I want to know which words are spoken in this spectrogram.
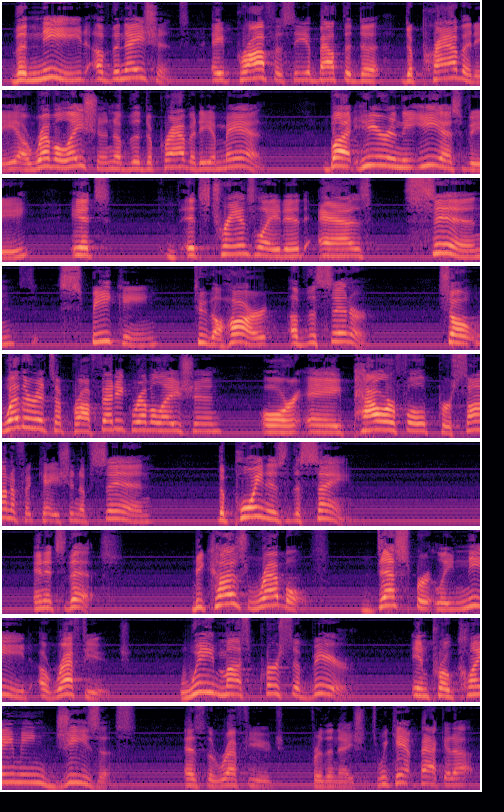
the need of the nations. A prophecy about the de- depravity, a revelation of the depravity of man. But here in the ESV, it's, it's translated as sin speaking to the heart of the sinner. So whether it's a prophetic revelation or a powerful personification of sin, the point is the same. And it's this because rebels desperately need a refuge, we must persevere in proclaiming Jesus as the refuge for the nations. We can't pack it up.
